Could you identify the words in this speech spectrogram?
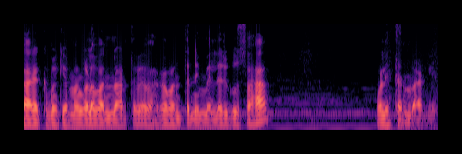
ಕಾರ್ಯಕ್ರಮಕ್ಕೆ ಮಂಗಳವನ್ನಾಡ್ತೇವೆ. ಭಗವಂತ ನಿಮ್ಮೆಲ್ಲರಿಗೂ ಸಹ ಒಳಿತನ್ನು ಮಾಡಲಿ.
